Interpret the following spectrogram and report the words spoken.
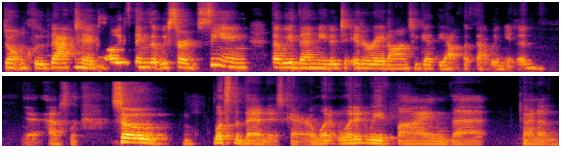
don't include backticks, mm-hmm. all these things that we started seeing that we then needed to iterate on to get the output that we needed. yeah absolutely. So what's the bad news kara? What, what did we find that kind of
